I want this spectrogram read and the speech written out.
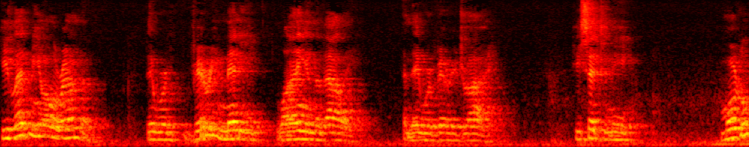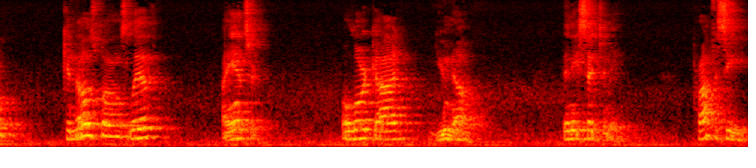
He led me all around them. There were very many lying in the valley, and they were very dry. He said to me, Mortal, can those bones live? I answered, O Lord God, you know. Then he said to me, Prophesy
